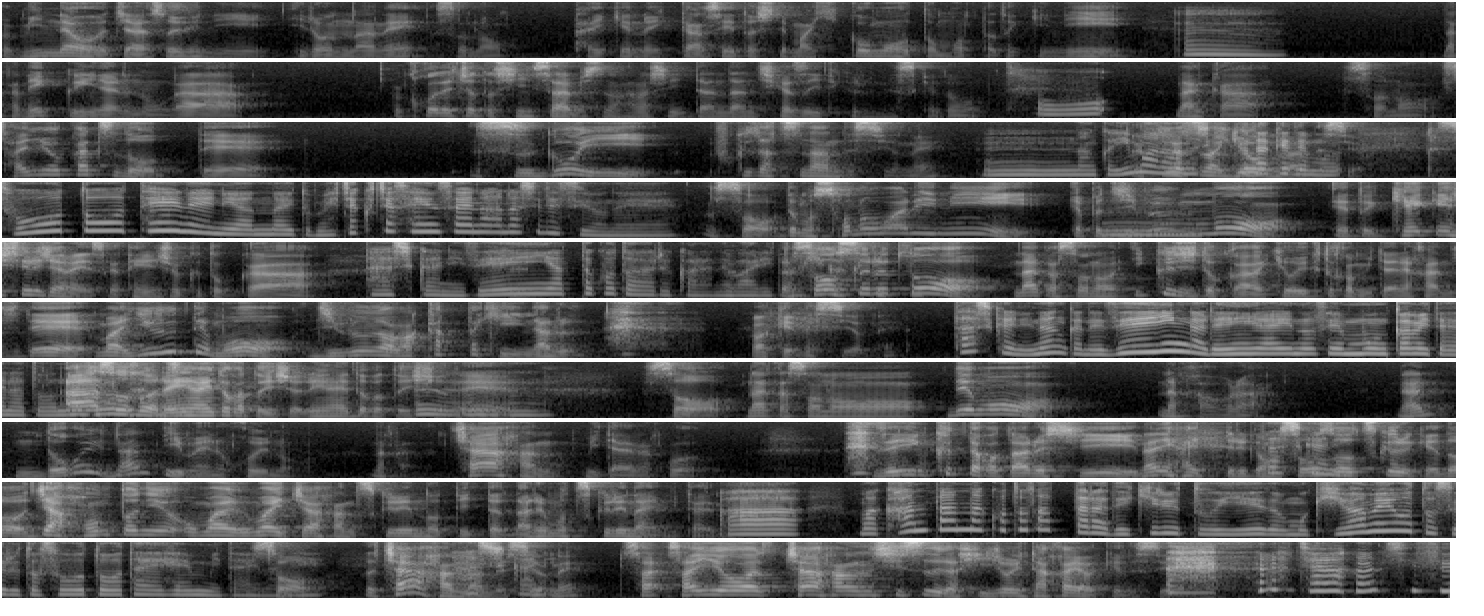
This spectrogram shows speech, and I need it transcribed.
みんなをじゃあそういうふうにいろんなねその体験の一貫性として巻き込もうと思った時にうんなんかネックになるのがここでちょっと新サービスの話にだんだん近づいてくるんですけどおなんかその採用活動ってすごい複雑なんですよね。うんなんか今の話聞くだけでも。相当丁寧にやんないとめちゃくちゃ繊細な話ですよね。そうでもその割にやっぱ自分も、えっと、経験してるじゃないですか転職とか確かに全員やったことあるからね割とそうするとなんかその育児とか教育とかみたいな感じでまあ言うても自分は分かった気になるわけですよね。確かになんかね全員が恋愛の専門家みたいなと同じあそうそう話恋愛とかと一緒恋愛とかと一緒で、うんうんうんそう。なんかそのでもなんかほらなんどういうなんて言えばいいのこういうの。なんかチャーハンみたいなこう。全員食ったことあるし 何入ってるかも想像つくるけどじゃあ本当にお前うまいチャーハン作れるのって言ったら誰も作れないみたいな。あーまあ簡単なことだったらできるといえども極めようとすると相当大変みたいなね。そう。チャーハンなんですよね。さ採用はチャーハン指数が非常に高いわけですよ チャーハン指数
